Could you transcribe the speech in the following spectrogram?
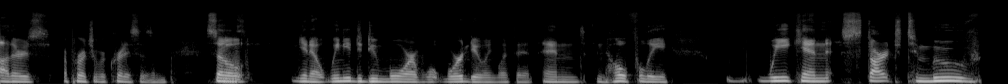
Others approach it with criticism. So, you know, we need to do more of what we're doing with it and and hopefully we can start to move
